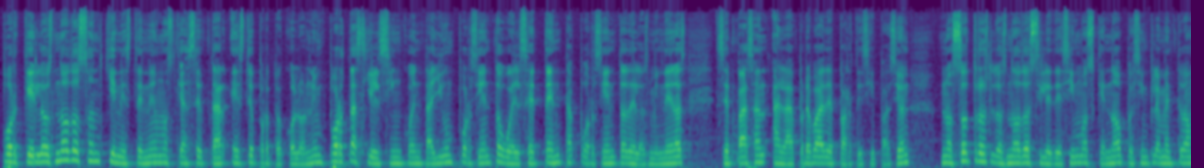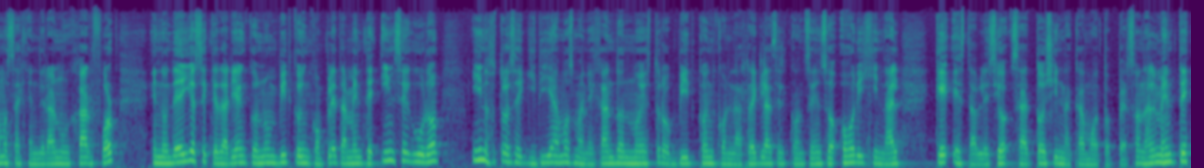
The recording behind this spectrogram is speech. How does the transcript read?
porque los nodos son quienes tenemos que aceptar este protocolo. No importa si el 51% o el 70% de los mineros se pasan a la prueba de participación, nosotros los nodos si le decimos que no, pues simplemente vamos a generar un hard fork en donde ellos se quedarían con un Bitcoin completamente inseguro y nosotros seguiríamos manejando nuestro Bitcoin con las reglas del consenso original que estableció Satoshi Nakamoto. Personalmente,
